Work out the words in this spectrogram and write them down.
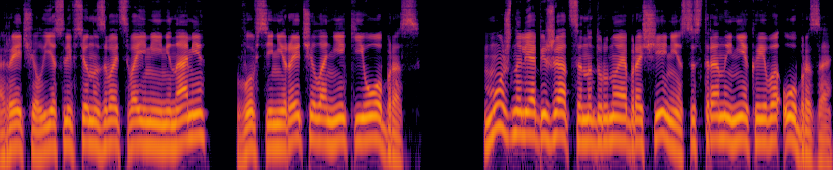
Рэчел, если все называть своими именами, вовсе не Рэчел, а некий образ. Можно ли обижаться на дурное обращение со стороны некоего образа?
